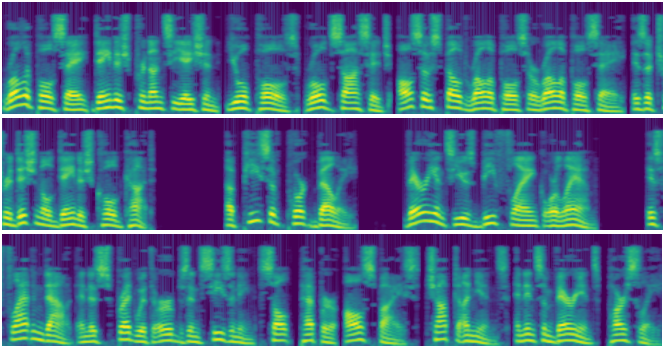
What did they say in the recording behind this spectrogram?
Rullepølse Danish pronunciation, Yule poles, rolled sausage, also spelled rullepølse or rullepølse, is a traditional Danish cold cut. A piece of pork belly—variants use beef flank or lamb—is flattened out and is spread with herbs and seasoning salt, pepper, allspice, chopped onions, and in some variants, parsley.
